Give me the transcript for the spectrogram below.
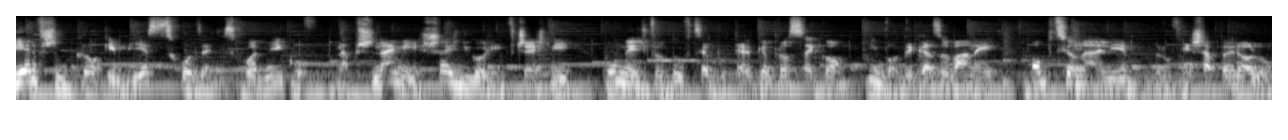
Pierwszym krokiem jest schłodzenie składników. Na przynajmniej 6 godzin wcześniej umieść w lodówce butelkę Prosecco i wody gazowanej, opcjonalnie również aperolu.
